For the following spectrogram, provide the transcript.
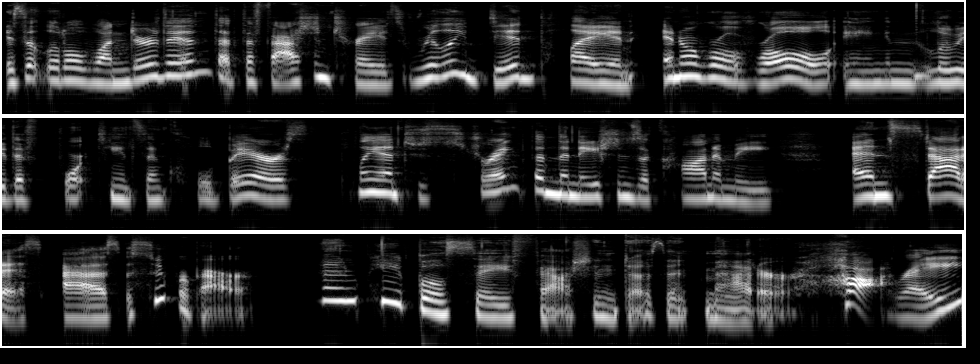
is it little wonder then that the fashion trades really did play an integral role in Louis XIV's and Colbert's plan to strengthen the nation's economy and status as a superpower? And people say fashion doesn't matter. Ha! Right?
